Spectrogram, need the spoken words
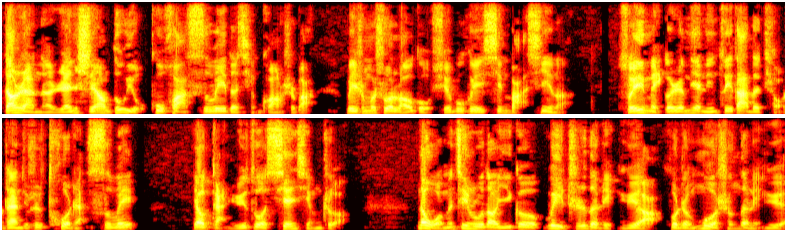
当然呢，人实际上都有固化思维的情况，是吧？为什么说老狗学不会新把戏呢？所以每个人面临最大的挑战就是拓展思维，要敢于做先行者。那我们进入到一个未知的领域啊，或者陌生的领域。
